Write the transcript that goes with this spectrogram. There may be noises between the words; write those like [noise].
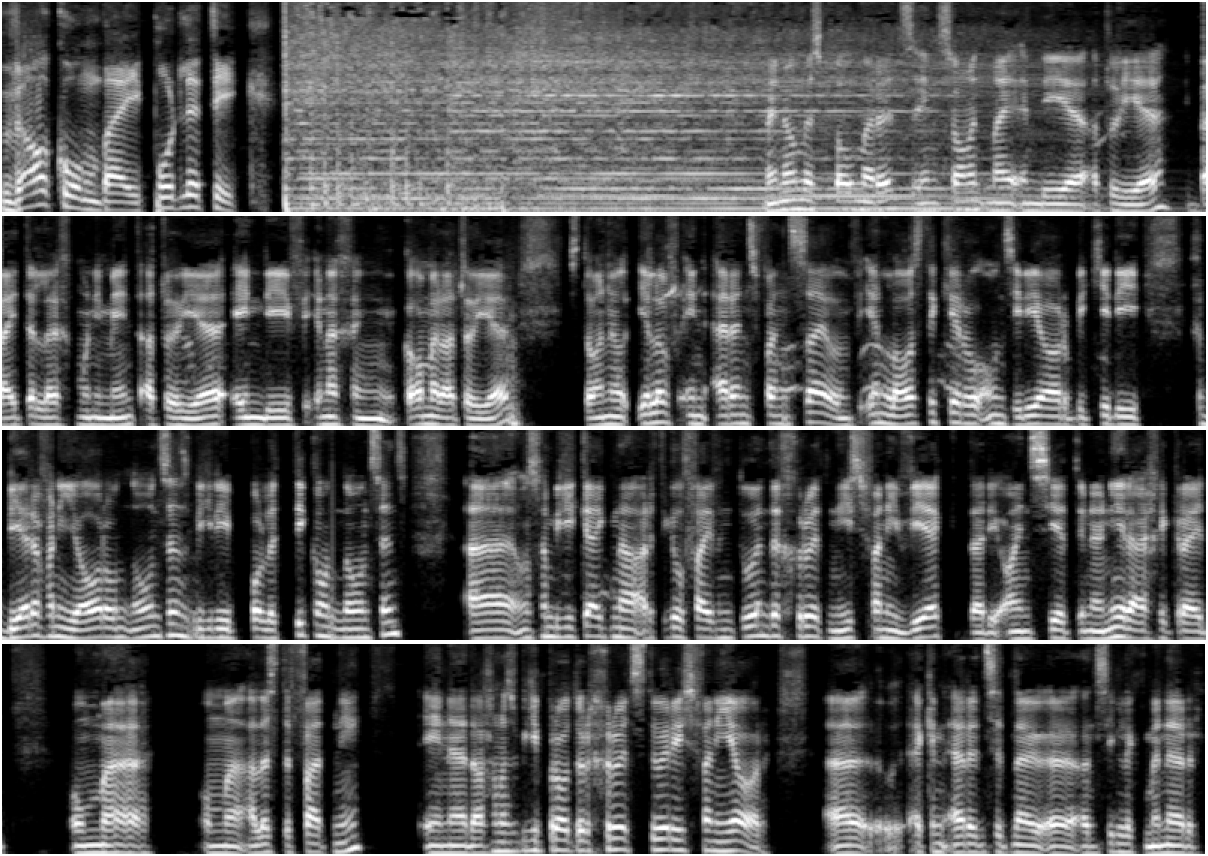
Welkom by Politiek. My naam is Paul Marits en saam met my in die ateljee, die Buitelug Monument Ateljee en die Vereniging Kamer Ateljee, is Daniel Elof en Erns van Sail. En vir een laaste keer wil ons hierdie jaar 'n bietjie die gebeure van die jaar rond nonsens, bietjie die politiek rond nonsens. Uh ons gaan 'n bietjie kyk na artikel 25 groot nuus van die week dat die ANC toe nou nie reg gekry het om uh om uh, alles te vat nie. En uh, dan gaan ons 'n bietjie praat oor groot stories van die jaar. Uh ek en Erns het nou uh, aansienlik minder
